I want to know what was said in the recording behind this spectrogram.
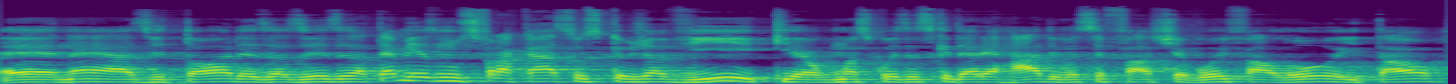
é, né, as vitórias, às vezes até mesmo os fracassos que eu já vi, que algumas coisas que deram errado e você chegou e falou e tal.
